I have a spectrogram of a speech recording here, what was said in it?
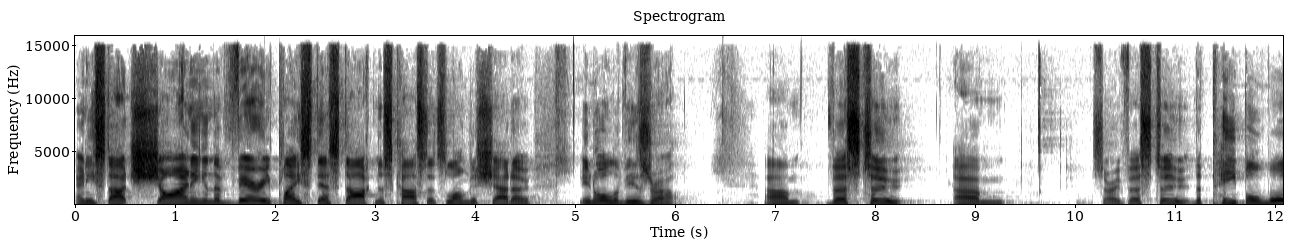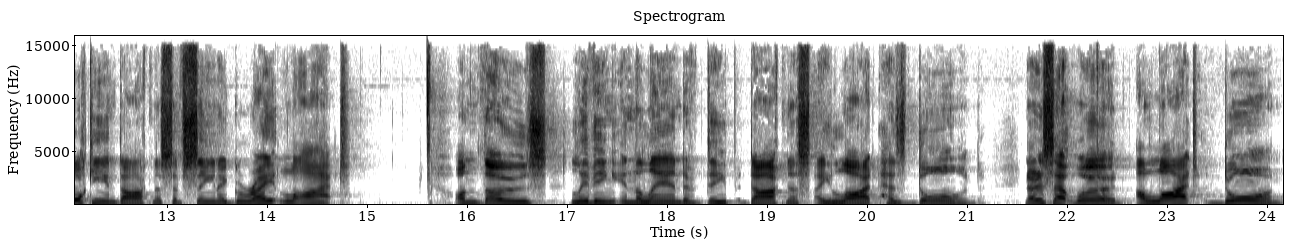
and he starts shining in the very place death's darkness casts its longest shadow in all of Israel. Um, verse 2, um, sorry, verse 2 the people walking in darkness have seen a great light. On those living in the land of deep darkness, a light has dawned. Notice that word, a light dawned.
